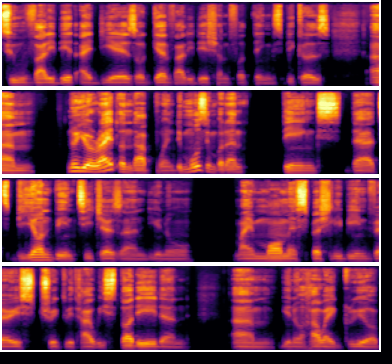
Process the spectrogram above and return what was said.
to validate ideas or get validation for things because um no, you're right on that point. The most important things that beyond being teachers and you know, my mom especially being very strict with how we studied and um, you know, how I grew up.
